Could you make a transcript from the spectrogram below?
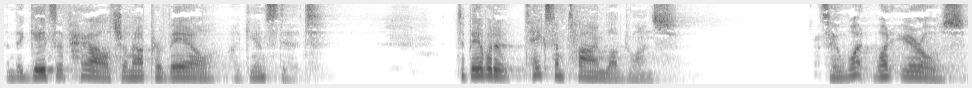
and the gates of hell shall not prevail against it. To be able to take some time, loved ones, and say, what, what arrows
